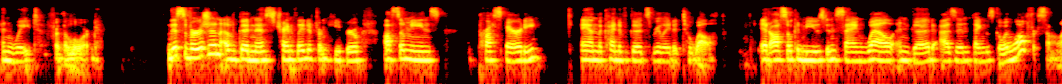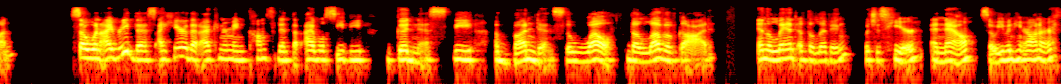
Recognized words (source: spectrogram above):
and wait for the Lord. This version of goodness, translated from Hebrew, also means prosperity, and the kind of goods related to wealth. It also can be used in saying well and good, as in things going well for someone. So when I read this, I hear that I can remain confident that I will see the goodness, the abundance, the wealth, the love of God in the land of the living, which is here and now. So even here on earth,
